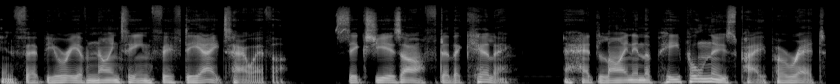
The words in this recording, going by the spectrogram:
In February of 1958, however, six years after the killing, a headline in the People newspaper read,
